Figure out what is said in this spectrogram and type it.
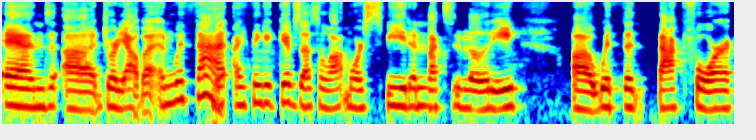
and uh, Jordi Alba. And with that, I think it gives us a lot more speed and flexibility uh, with the back four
